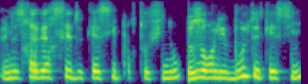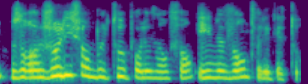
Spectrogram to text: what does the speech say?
une traversée de Cassis-Portofino. Nous aurons les boules de Cassis. Nous aurons un joli chamboultou pour les enfants et une vente des gâteaux.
